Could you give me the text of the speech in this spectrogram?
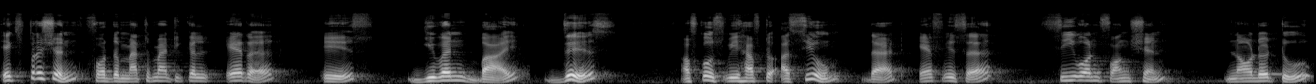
expression for the mathematical error is given by this. Of course, we have to assume that f is a C 1 function in order to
